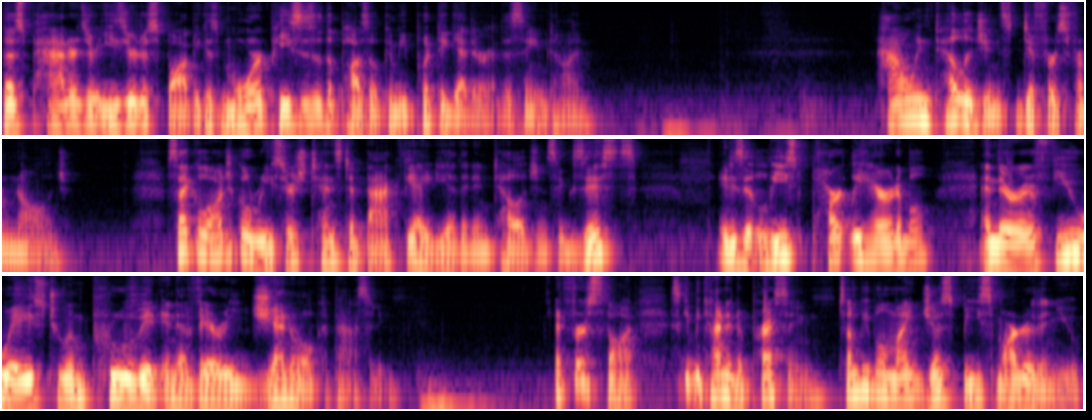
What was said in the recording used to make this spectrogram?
thus, patterns are easier to spot because more pieces of the puzzle can be put together at the same time. How intelligence differs from knowledge. Psychological research tends to back the idea that intelligence exists, it is at least partly heritable, and there are a few ways to improve it in a very general capacity. At first thought, this can be kind of depressing. Some people might just be smarter than you,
